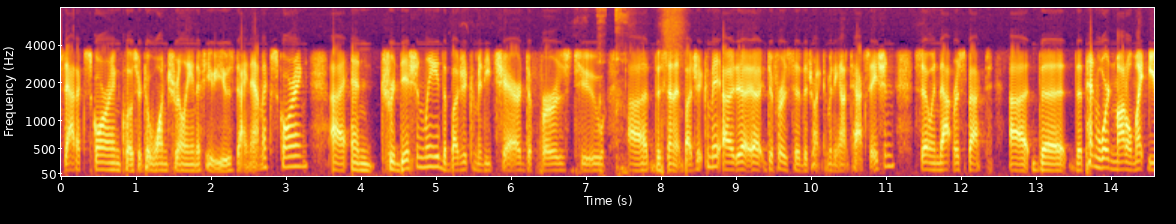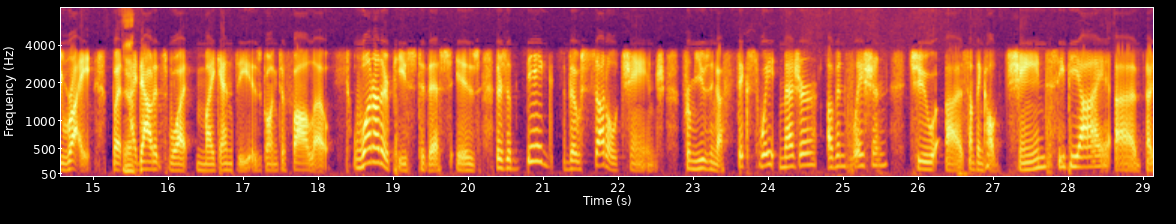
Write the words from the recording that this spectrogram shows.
static scoring, closer to 1 trillion if you use dynamic scoring. Uh, and traditionally, the Budget Committee chair defers to uh, the Senate Budget Committee, uh, defers to the Joint Committee on Taxation. So in that respect, the, the Penn Wharton model might be right, but yeah. I doubt it's what Mike Enzi is going to follow. One other piece to this is there's a big, though subtle, change from using a fixed weight measure of inflation to uh, something called chained CPI, uh, a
